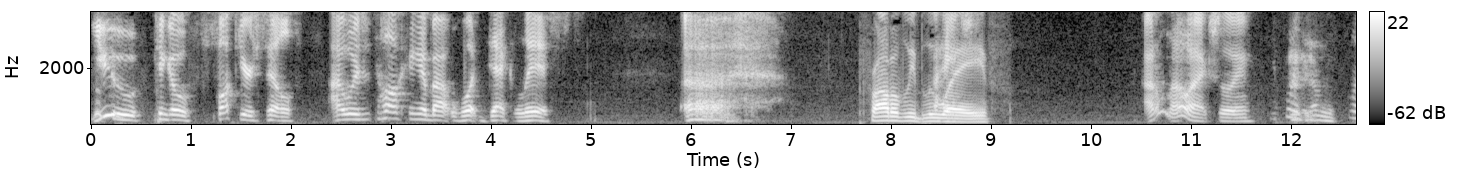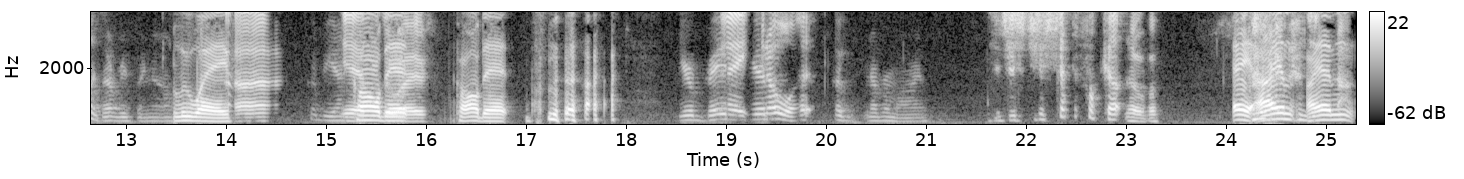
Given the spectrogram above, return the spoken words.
You can go fuck yourself. I was talking about what deck list. Ugh, Probably Blue I Wave. I don't know actually. He plays, every, plays everything now. Blue Wave. Uh, Could be yeah, Called Blue it. Wave. Called it. You're basing Hey, you know what? uh, never mind. Just, just shut the fuck up, Nova. Hey, I am I am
